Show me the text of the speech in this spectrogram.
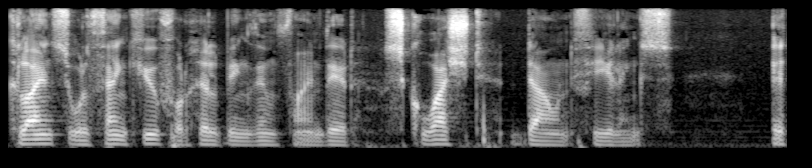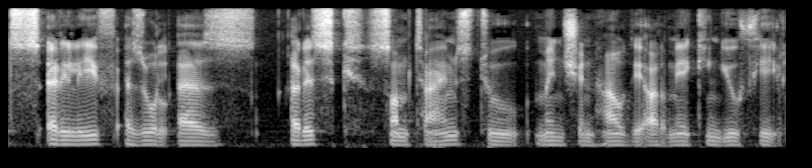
Clients will thank you for helping them find their squashed down feelings. It's a relief as well as a risk sometimes to mention how they are making you feel.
